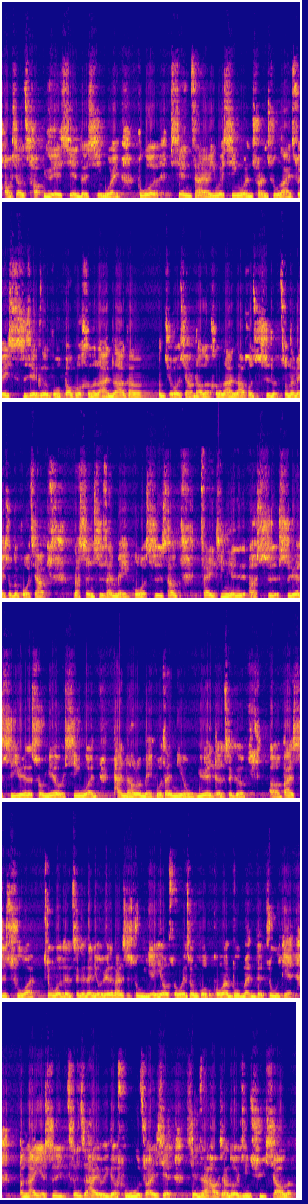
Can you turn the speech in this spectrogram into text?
好像超越线的行为。不过现在啊，因为新闻传出来，所以世界各国，包括荷兰啦、啊，刚。九二讲到的荷兰啦，或者是中南美洲的国家，那甚至在美国，事实上，在今年呃十十月、十一月的时候，也有新闻谈到了美国在纽约的这个呃办事处啊，中国的这个在纽约的办事处也有所谓中国公安部门的驻点，本来也是，甚至还有一个服务专线，现在好像都已经取消了。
